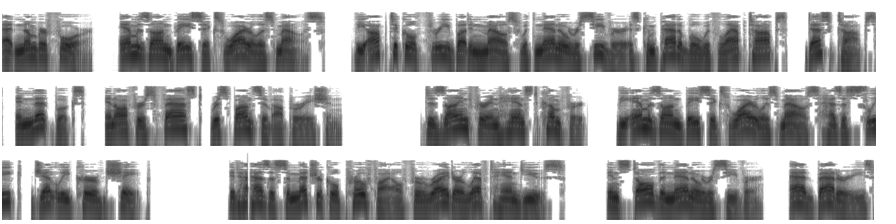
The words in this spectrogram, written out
At number 4, Amazon Basics wireless mouse. The optical 3-button mouse with nano receiver is compatible with laptops, desktops, and netbooks, and offers fast, responsive operation. Designed for enhanced comfort, the Amazon Basics wireless mouse has a sleek, gently curved shape. It has a symmetrical profile for right or left hand use. Install the nano receiver, add batteries,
